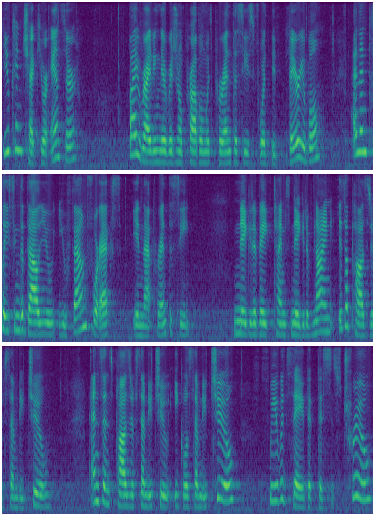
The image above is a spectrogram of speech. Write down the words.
you can check your answer by writing the original problem with parentheses for the variable and then placing the value you found for x in that parenthesis. Negative 8 times negative 9 is a positive 72. And since positive 72 equals 72, we would say that this is true,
